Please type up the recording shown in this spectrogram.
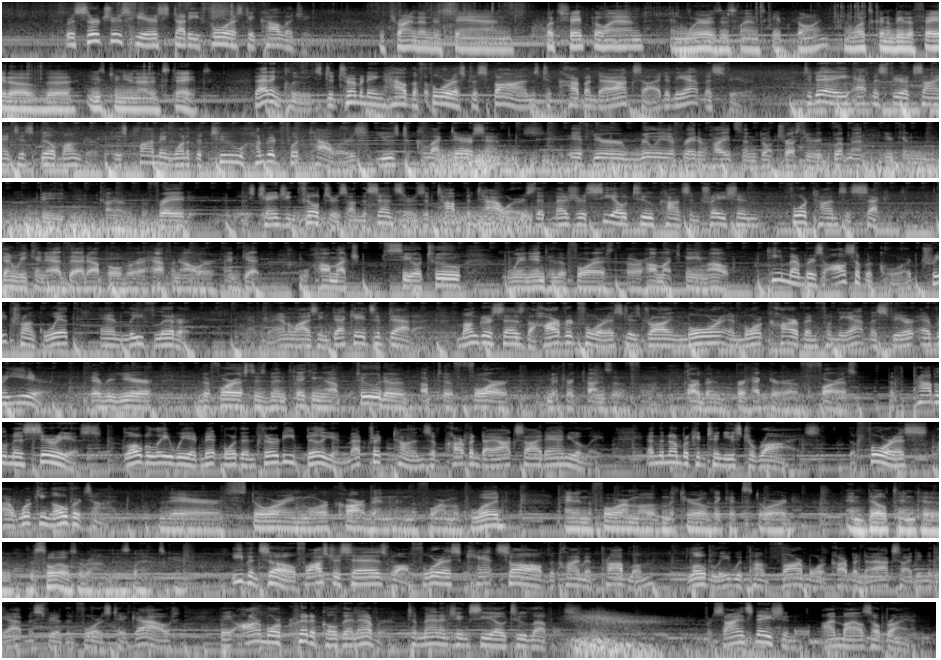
researchers here study forest ecology. We're trying to understand what shaped the land and where is this landscape going and what's going to be the fate of the eastern United States. That includes determining how the forest responds to carbon dioxide in the atmosphere. Today, atmospheric scientist Bill Munger is climbing one of the two 100 foot towers used to collect air samples. If you're really afraid of heights and don't trust your equipment, you can be kind of afraid. He's changing filters on the sensors atop the towers that measure CO2 concentration four times a second. Then we can add that up over a half an hour and get how much CO2 went into the forest or how much came out. Team members also record tree trunk width and leaf litter. After analyzing decades of data, Munger says the Harvard forest is drawing more and more carbon from the atmosphere every year. Every year, the forest has been taking up two to up to four metric tons of uh, carbon per hectare of forest. But the problem is serious. Globally, we emit more than 30 billion metric tons of carbon dioxide annually, and the number continues to rise. The forests are working overtime. They're storing more carbon in the form of wood and in the form of material that gets stored and built into the soils around this landscape. Even so, Foster says while forests can't solve the climate problem, Globally, we pump far more carbon dioxide into the atmosphere than forests take out. They are more critical than ever to managing CO2 levels. For Science Nation, I'm Miles O'Brien.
